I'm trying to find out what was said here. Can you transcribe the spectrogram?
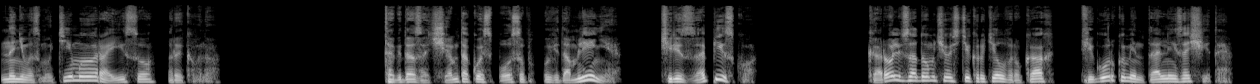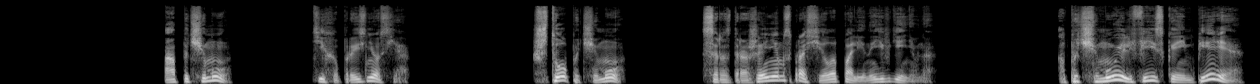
на невозмутимую Раису Рыковну. Тогда зачем такой способ уведомления? Через записку? Король в задумчивости крутил в руках фигурку ментальной защиты. «А почему?» — тихо произнес я. «Что почему?» — с раздражением спросила Полина Евгеньевна. А почему Эльфийская империя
